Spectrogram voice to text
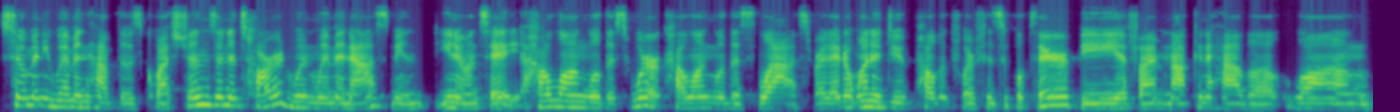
so many women have those questions and it's hard when women ask me and you know and say how long will this work how long will this last right i don't want to do pelvic floor physical therapy if i'm not going to have a long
